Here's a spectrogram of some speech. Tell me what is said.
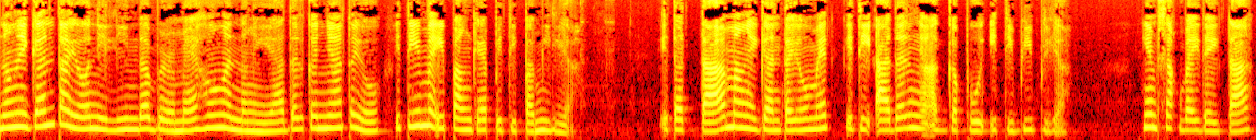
Nangyigan tayo ni Linda Bermejo nga nangyadal kanya tayo, iti maipanggep iti pamilya. Itatta, manggigan tayo met, iti adal nga aggapu iti Biblia. Ngimsakbay day ta,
